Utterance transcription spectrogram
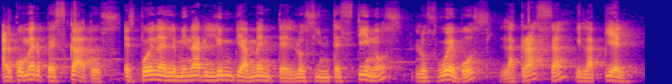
Al comer pescados, es bueno eliminar limpiamente los intestinos, los huevos, la grasa y la piel.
